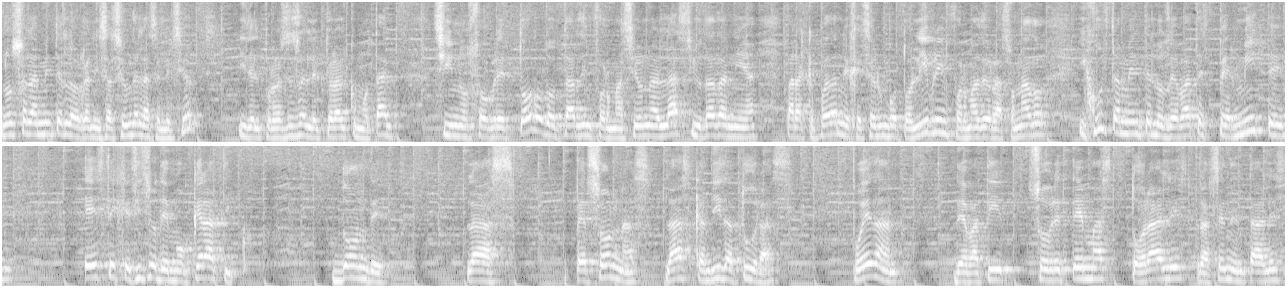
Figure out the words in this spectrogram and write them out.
no solamente es la organización de las elecciones y del proceso electoral como tal, sino sobre todo dotar de información a la ciudadanía para que puedan ejercer un voto libre, informado y razonado. Y justamente los debates permiten este ejercicio democrático, donde las personas, las candidaturas, puedan debatir sobre temas torales, trascendentales,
